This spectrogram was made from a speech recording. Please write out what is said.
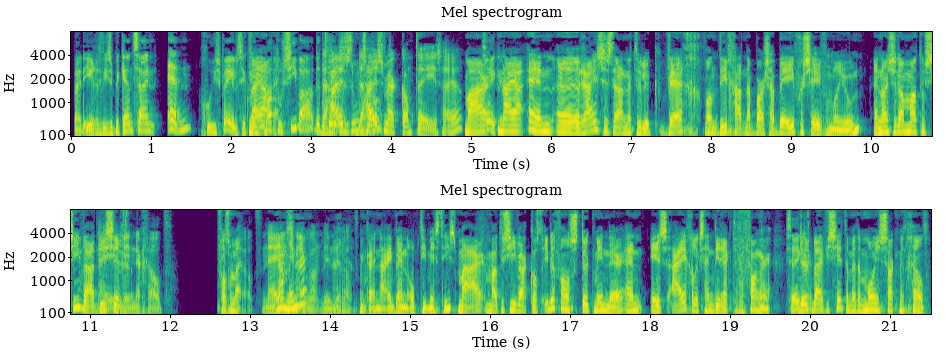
bij de Eredivisie bekend zijn en goede spelers. Ik vond Nou ja, Matusiwa de, De, tweede huis, de seizoen huismerk Kanté is hij, hè? Maar, Zeker. nou ja, en eh Reis is daar natuurlijk weg, want die gaat naar Barça B voor 7 miljoen. En als je dan Matusiwa, die Nee, zich... minder geld. Volgens mij... Geld. Nee, Ja, minder? Snijboon, minder geld. Oké, nou, ik ben optimistisch. Maar Matusiwa kost in ieder geval een stuk minder en is eigenlijk zijn directe vervanger. Zeker. Dus blijf je zitten met een mooie zak met geld.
